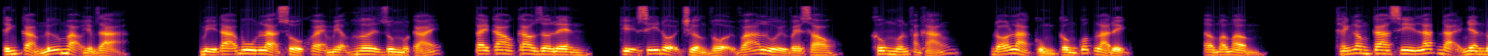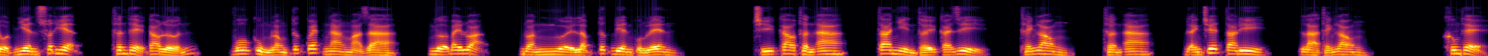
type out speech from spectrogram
Tính cảm nữ mạo hiểm giả. Mỹ đã Bu lạ sổ khỏe miệng hơi rung một cái, tay cao cao giơ lên, kỵ sĩ đội trưởng vội vã lùi về sau, không muốn phản kháng, đó là cùng công quốc là địch. Ầm ầm ầm. Thánh Long Casillas đại nhân đột nhiên xuất hiện, thân thể cao lớn, vô cùng long tức quét ngang mà ra, ngựa bay loạn, đoàn người lập tức điên cuồng lên. Chí cao thần a, ta nhìn thấy cái gì? Thánh Long, thần a, đánh chết ta đi, là Thánh Long. Không thể,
